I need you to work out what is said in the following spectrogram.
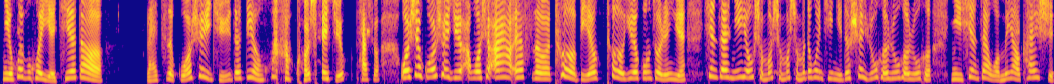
你会不会也接到？来自国税局的电话，国税局他说：“我是国税局啊，我是 IRS 的特别特约工作人员。现在你有什么什么什么的问题？你的税如何如何如何？你现在我们要开始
